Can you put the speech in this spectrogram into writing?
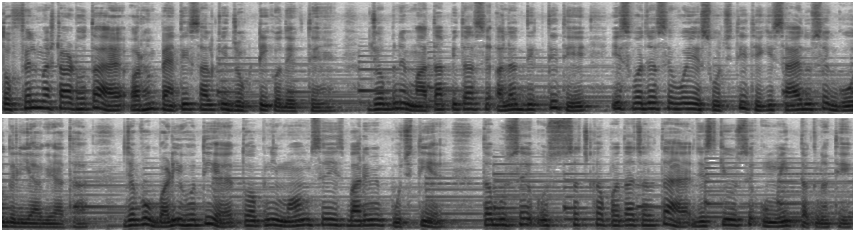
तो फ़िल्म स्टार्ट होता है और हम 35 साल की जोगटी को देखते हैं, जो अपने माता पिता से अलग दिखती थी। इस वजह से वो ये सोचती थी कि शायद उसे गोद लिया गया था। जब वो बड़ी होती है तो अपनी मॉम से इस बारे में पूछती है। तब उसे उस सच का पता चलता है, जिसकी उसे उम्मीद तक न थी।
